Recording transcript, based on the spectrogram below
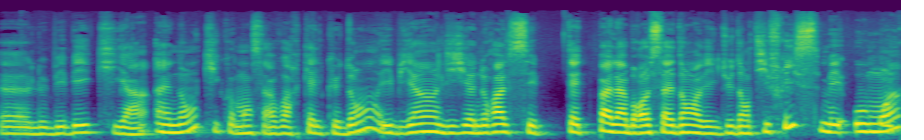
euh, le bébé qui a un an, qui commence à avoir quelques dents, eh bien, l'hygiène orale, c'est peut-être pas la brosse à dents avec du dentifrice, mais au moins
